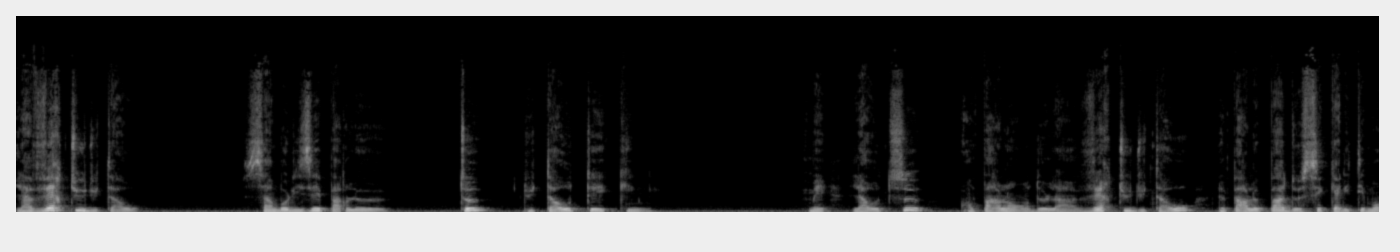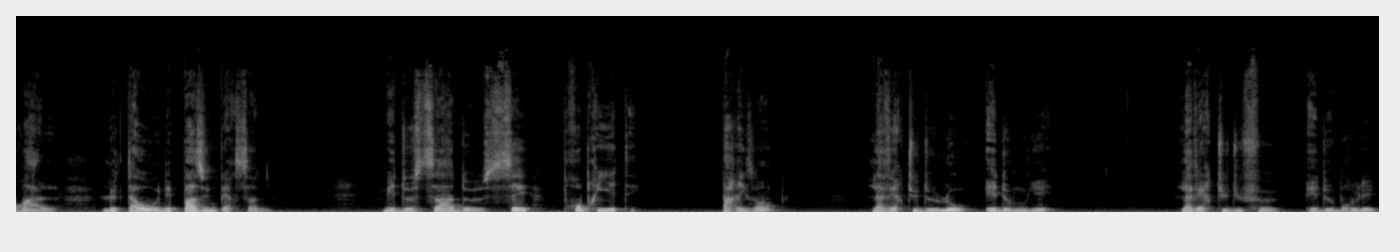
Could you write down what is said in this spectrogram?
la vertu du Tao, symbolisée par le Te du Tao Te King. Mais Lao Tse, en parlant de la vertu du Tao, ne parle pas de ses qualités morales. Le Tao n'est pas une personne, mais de ça, de ses propriétés. Par exemple, la vertu de l'eau est de mouiller, la vertu du feu est de brûler,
